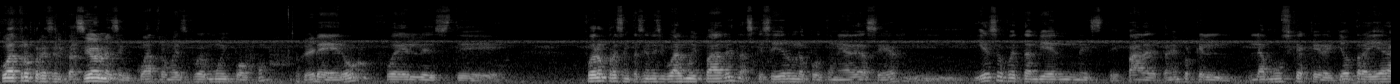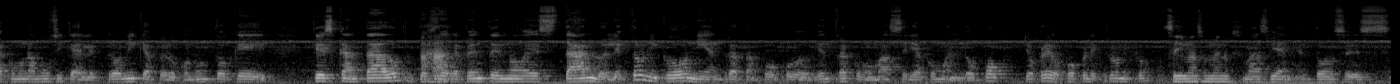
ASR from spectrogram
cuatro presentaciones en cuatro meses, fue muy poco, pero fue el, este, fueron presentaciones igual muy padres las que se dieron la oportunidad de hacer y, eso fue también este, padre, también porque la música que yo traía era como una música electrónica, pero con un toque que es cantado, entonces de repente no es tan lo electrónico, ni entra tampoco, entra como más, sería como en lo pop, yo creo, pop electrónico. Sí, más o menos. Más bien, entonces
